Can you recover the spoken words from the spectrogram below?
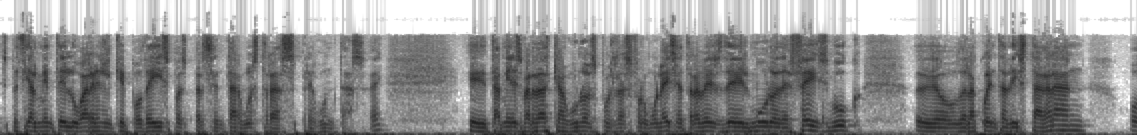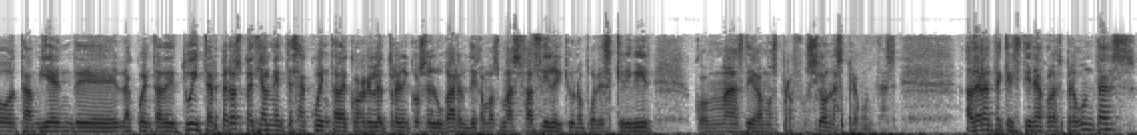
especialmente el lugar en el que podéis pues presentar vuestras preguntas. Eh, también es verdad que algunos pues las formuláis a través del muro de Facebook eh, o de la cuenta de Instagram o también de la cuenta de Twitter, pero especialmente esa cuenta de correo electrónico es el lugar, digamos, más fácil en que uno puede escribir con más, digamos, profusión las preguntas. Adelante, Cristina, con las preguntas.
